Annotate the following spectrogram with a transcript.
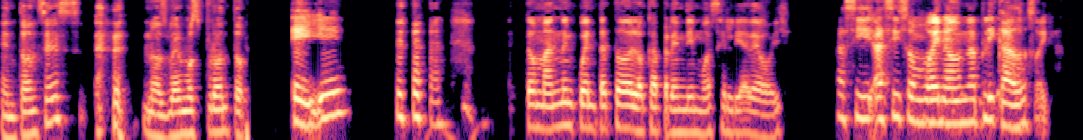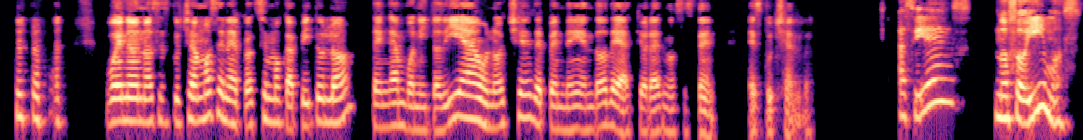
Entonces, nos vemos pronto. Eye, Tomando en cuenta todo lo que aprendimos el día de hoy. así, así somos Bueno, bien aplicados, oiga. bueno, nos escuchamos en el próximo capítulo. Tengan bonito día o noche, dependiendo de a qué horas nos estén escuchando. Así es. Nos oímos.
